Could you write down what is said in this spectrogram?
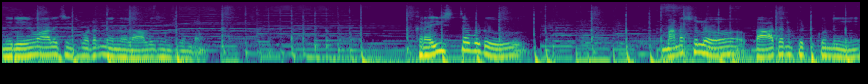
మీరు ఏం ఆలోచించుకుంటారు నేను ఇలా ఆలోచించుకుంటాను. క్రైస్తవుడు మనసులో బాధను పెట్టుకుని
